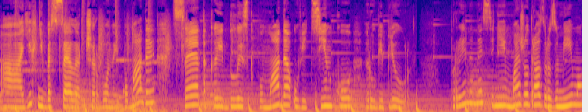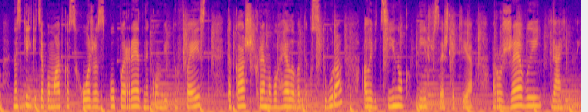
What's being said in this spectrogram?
А їхній бестселер червоної помади це такий блиск помада у відтінку Ruby Blue. При нанесенні майже одразу розуміємо, наскільки ця помадка схожа з попередником від Too Faced, така ж кремово-гелева текстура, але відтінок більш все ж таки рожевий, ягідний.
